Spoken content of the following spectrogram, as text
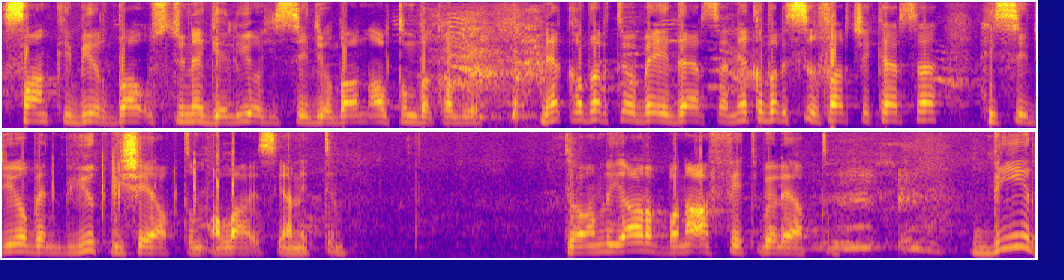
sanki bir dağ üstüne geliyor hissediyor. Dağın altında kalıyor. Ne kadar tövbe ederse, ne kadar istiğfar çekerse hissediyor ben büyük bir şey yaptım. Allah'a isyan ettim. Devamlı ya Rab bana affet böyle yaptım. Bir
